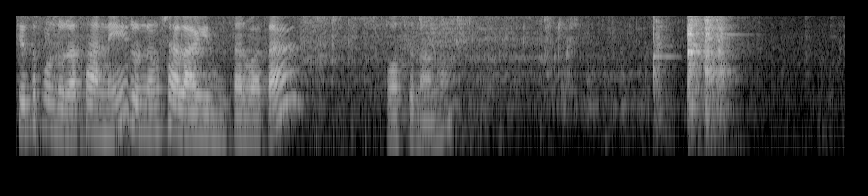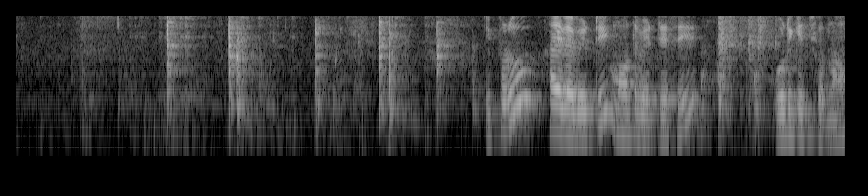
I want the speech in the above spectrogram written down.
చింతపండు రసాన్ని రెండు నిమిషాలు ఆగిన తర్వాత పోస్తున్నాను. ఇప్పుడు హైలో పెట్టి మూత పెట్టేసి ఉడికించుకుందాం.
